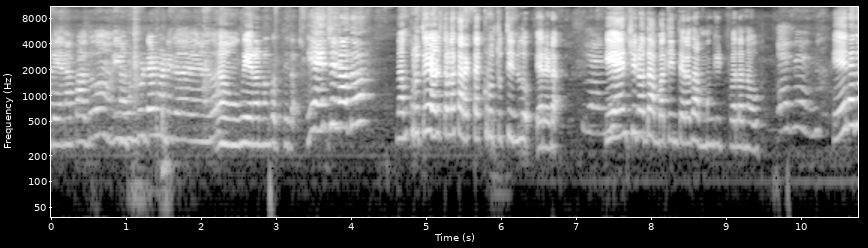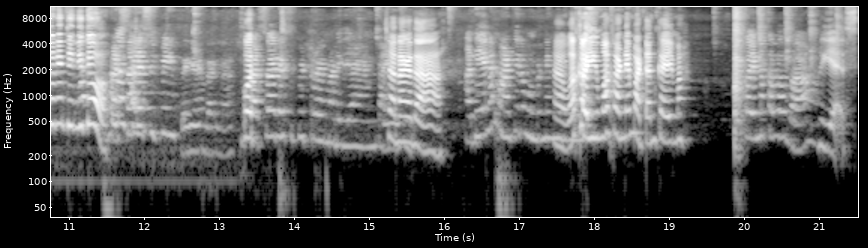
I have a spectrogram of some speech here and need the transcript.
ಅದೇನಪ್ಪ ಅದು? ಈ ಉಂಡುಂಡೆ ಮಾಡಿದ ಏನೋ ಗೊತ್ತಿಲ್ಲ. ಏನು ಚಿನ್ನೋದು ನಮ್ಮ ಕೃತು ಹೇಳ್ತಾಳೆ ಕರೆಕ್ಟಾಗಿ ಕೃತು ತಿನ್ಲು ಎರಡ. ಏನು? ತಿನ್ನೋದು ಅಮ್ಮ ತಿಂತಿರೋದು ಅಮ್ಮಂಗೆ ಇಟ್ವಲ್ಲ ನಾವು. ಏನದು ನೀನು ತಿಂದಿದ್ದು? ಚೆನ್ನಾಗದ? ಕೈಮ ಕಣ್ಣೆ mutton keema. Yes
